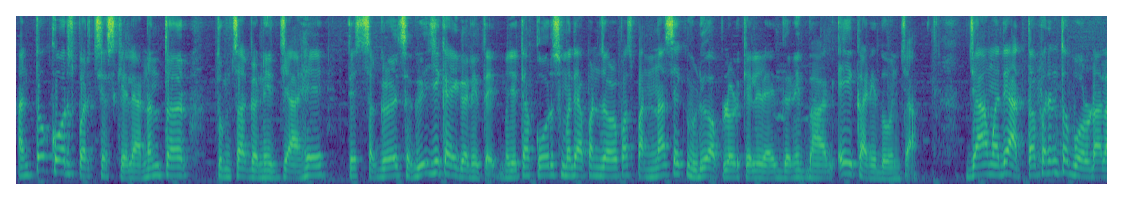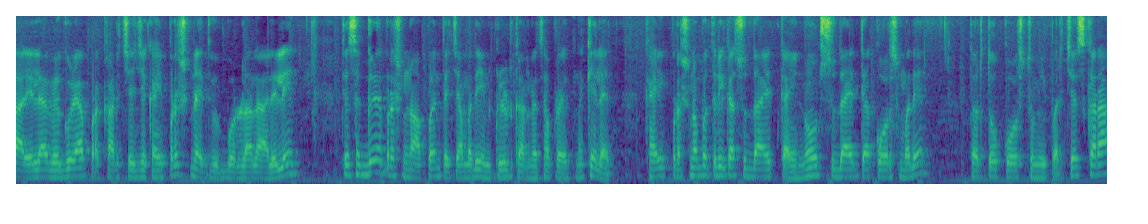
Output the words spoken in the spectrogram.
आणि तो कोर्स परचेस केल्यानंतर तुमचा गणित जे आहे ते सगळे सगळी जी काही गणित आहेत म्हणजे त्या कोर्समध्ये आपण जवळपास पन्नास एक व्हिडिओ अपलोड केलेले आहेत गणित भाग एक आणि दोनच्या ज्यामध्ये आत्तापर्यंत बोर्डाला आलेल्या वेगवेगळ्या प्रकारचे जे काही प्रश्न आहेत बोर्डाला आलेले ते सगळे प्रश्न आपण त्याच्यामध्ये इन्क्लूड करण्याचा प्रयत्न केला आहेत काही प्रश्नपत्रिकासुद्धा आहेत काही नोट्ससुद्धा आहेत त्या कोर्समध्ये तर तो कोर्स तुम्ही परचेस करा.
